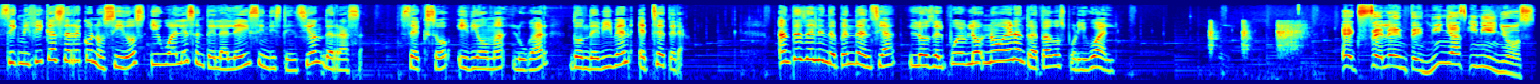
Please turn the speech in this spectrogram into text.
Significa ser reconocidos iguales ante la ley sin distinción de raza, sexo, idioma, lugar donde viven, etc. Antes de la independencia, los del pueblo no eran tratados por igual. Excelente, niñas y niños.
